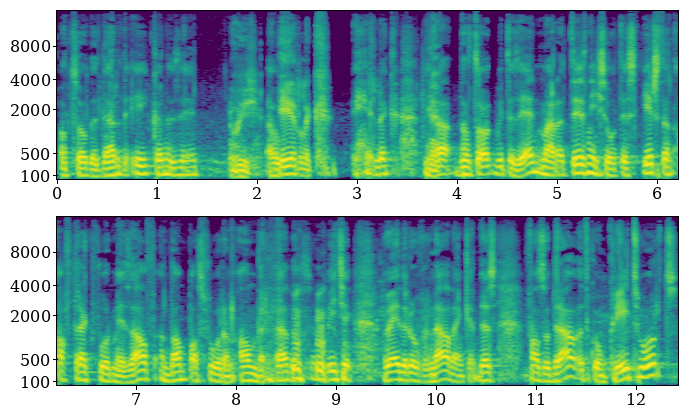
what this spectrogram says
Wat zou de derde E kunnen zijn? Oei, eerlijk. Eerlijk, ja, ja, dat zou het moeten zijn, maar het is niet zo. Het is eerst een aftrek voor mijzelf en dan pas voor een ander. Dat is een beetje wij erover nadenken. Dus van zodra het concreet wordt,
